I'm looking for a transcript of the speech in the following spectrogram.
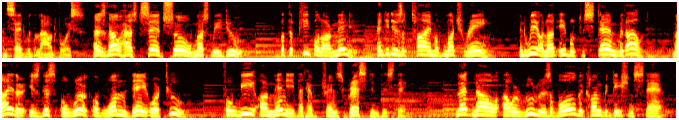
and said with a loud voice, As thou hast said, so must we do. But the people are many, and it is a time of much rain, and we are not able to stand without. Neither is this a work of one day or two, for we are many that have transgressed in this thing. Let now our rulers of all the congregation stand,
